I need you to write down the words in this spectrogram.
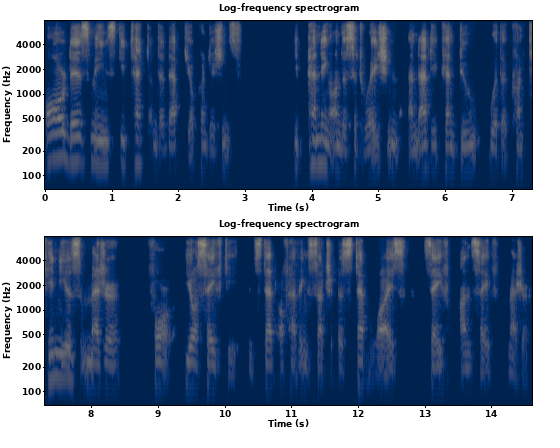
all this means detect and adapt your conditions depending on the situation and that you can do with a continuous measure for your safety instead of having such a stepwise safe, unsafe measure.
